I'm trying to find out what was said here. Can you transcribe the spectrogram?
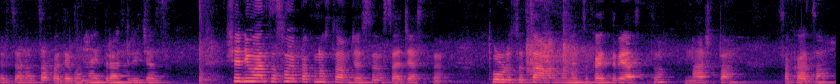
तर चला चपात्या पण आहेत रात्रीच्याच. शनिवारचा स्वयंपाक नसतो आमच्या सहसा जास्त. थोडंसं चाणा म्हणायचं काहीतरी असतं नाश्ता सकाळचा.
